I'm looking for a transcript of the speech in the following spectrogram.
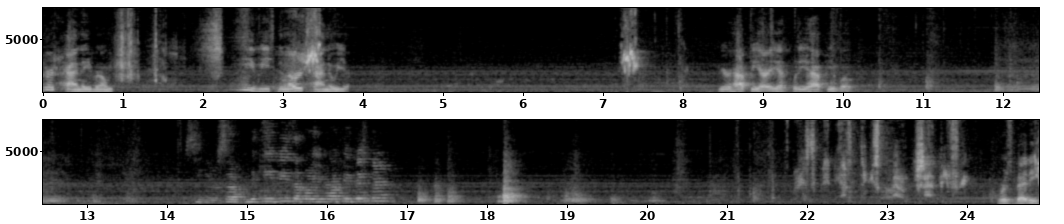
Hur ibang TV, another channel yet. You're happy, are you? What are you happy about? See yourself on the TV, is that why you're happy, Victor? Where's Betty?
